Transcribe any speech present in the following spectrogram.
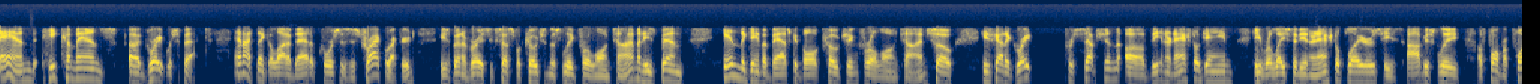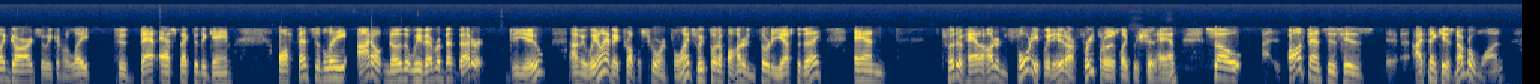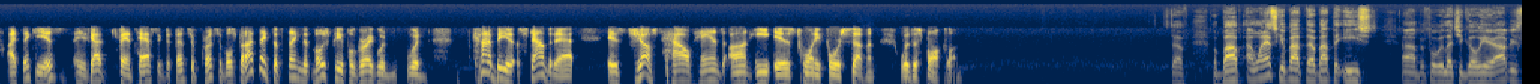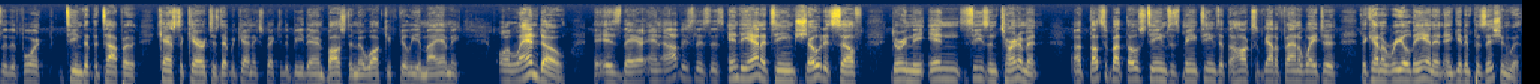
and he commands uh, great respect. And I think a lot of that, of course, is his track record. He's been a very successful coach in this league for a long time, and he's been in the game of basketball coaching for a long time. So he's got a great perception of the international game. He relates to the international players. He's obviously a former point guard, so he can relate to that aspect of the game. Offensively, I don't know that we've ever been better. Do you? I mean, we don't have any trouble scoring points. We put up 130 yesterday, and could have had 140 if we'd hit our free throws like we should have. So, uh, offense is his, I think, his number one. I think he is. He's got fantastic defensive principles, but I think the thing that most people, Greg, would would kind of be astounded at is just how hands on he is 24 seven with this ball club. Stuff. Well, Bob, I want to ask you about the about the East uh, before we let you go here. Obviously, the four teams at the top of the cast of characters that we kind of expected to be there in Boston, Milwaukee, Philly, and Miami. Orlando is there, and obviously this Indiana team showed itself during the in-season tournament. Uh, thoughts about those teams as being teams that the Hawks have got to find a way to to kind of reel in and, and get in position with.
